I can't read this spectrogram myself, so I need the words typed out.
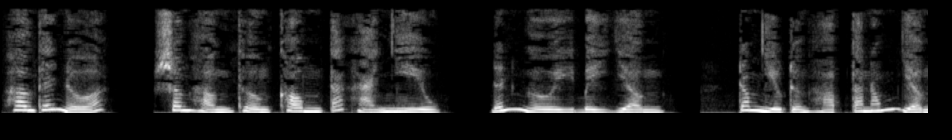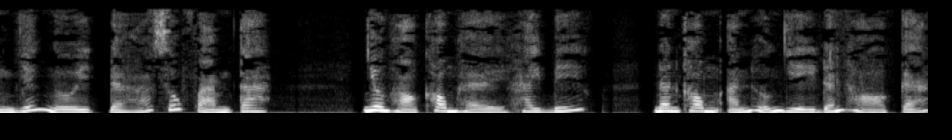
Hơn thế nữa, sân hận thường không tác hại nhiều đến người bị giận. Trong nhiều trường hợp ta nóng giận với người đã xúc phạm ta, nhưng họ không hề hay biết, nên không ảnh hưởng gì đến họ cả.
